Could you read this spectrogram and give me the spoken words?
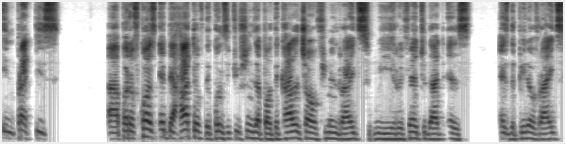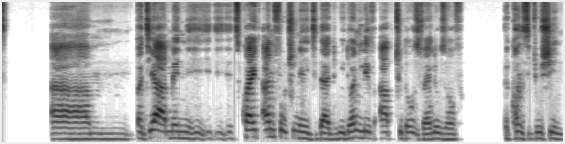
in practice. Uh, but of course, at the heart of the constitution is about the culture of human rights. We refer to that as as the Bill of Rights. Um, but yeah, I mean, it, it's quite unfortunate that we don't live up to those values of the constitution.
